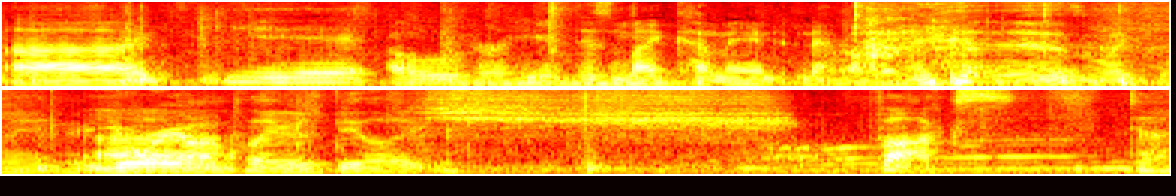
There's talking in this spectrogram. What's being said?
Uh, get over here. This is my command now. that is my commander. Yorion players be like, shh, Fox. Duh.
